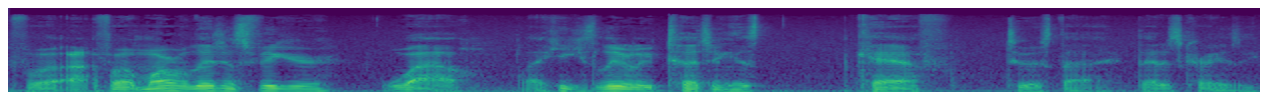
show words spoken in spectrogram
for uh, for a Marvel Legends figure. Wow, like he's literally touching his calf to his thigh. That is crazy.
